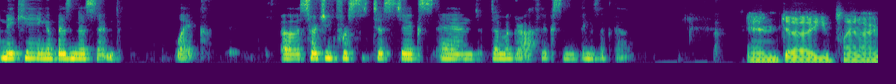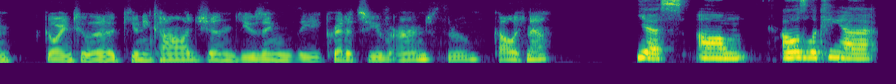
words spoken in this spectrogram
making a business and like uh, searching for statistics and demographics and things like that. And uh, you plan on going to a CUNY college and using the credits you've earned through college now? Yes. Um, I was looking at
